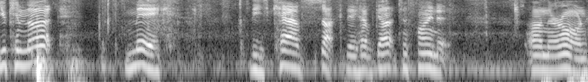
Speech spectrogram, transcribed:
You cannot make these calves suck. They have got to find it on their own.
